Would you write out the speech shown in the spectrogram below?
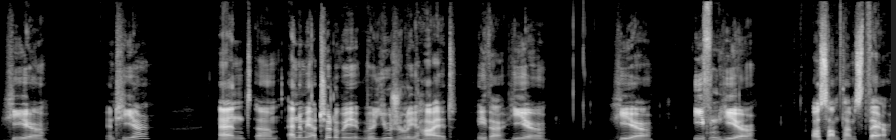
here and here. And um, enemy artillery will usually hide either here, here, even here, or sometimes there.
